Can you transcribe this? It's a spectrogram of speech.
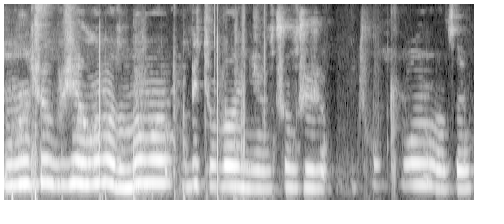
Bundan çok bir şey alamadım ama bir türlü oynayacağım çünkü çok olmadı.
